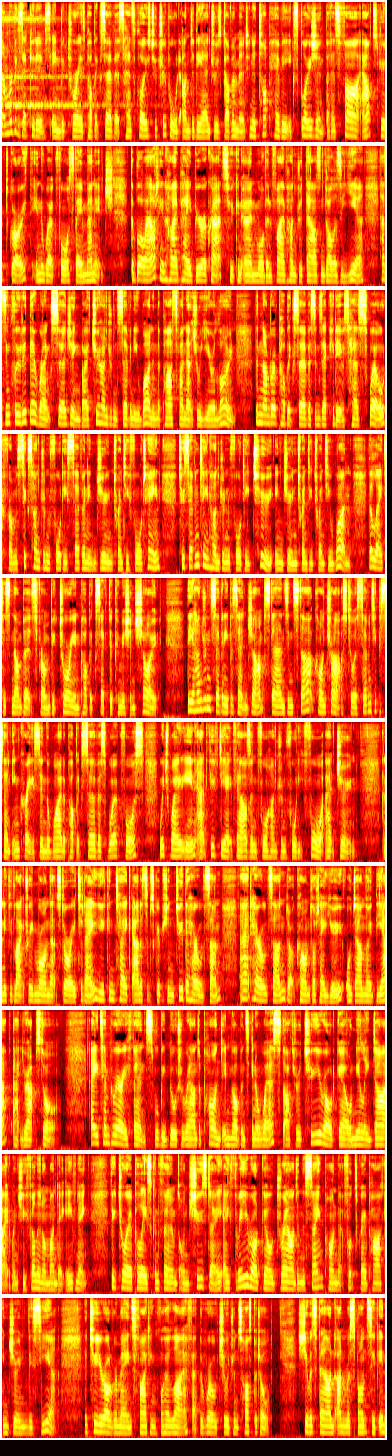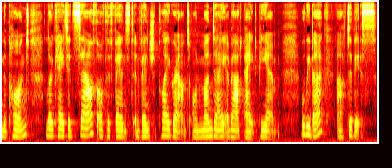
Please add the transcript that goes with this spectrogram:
The number of executives in Victoria's public service has close to tripled under the Andrews government in a top heavy explosion that has far outstripped growth in the workforce they manage. The blowout in high paid bureaucrats who can earn more than $500,000 a year has included their ranks surging by 271 in the past financial year alone. The number of public service executives has swelled from 647 in June 2014 to 1,742 in June 2021 the latest numbers from Victorian Public Sector Commission show. The 170% jump stands in stark contrast to a 70% increase in the wider public service workforce, which weighed in at 58,444 at June. And if you'd like to read more on that story today, you can take out a subscription to the Herald Sun at heraldsun.com.au or download the app at your app store. A temporary fence will be built around a pond in Melbourne's inner west after a two year old girl nearly died when she fell in on Monday evening. Victoria Police confirmed on Tuesday a three year old girl drowned in the same pond at Footscray Park in June this year. The two year old remains fighting for her life at the Royal Children's Hospital. She was found unresponsive in the pond, located south of the fenced adventure playground on Monday about 8 pm. We'll be back after this.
